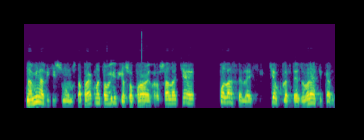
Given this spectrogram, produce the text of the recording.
να μην αδικήσουμε όμως τα πράγματα, ο ίδιος ο πρόεδρος αλλά και πολλά στελέχη και βουλευτές βρέθηκαν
